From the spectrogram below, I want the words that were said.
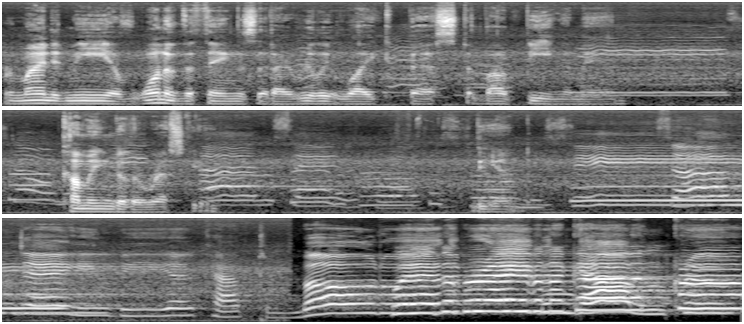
reminded me of one of the things that I really like best about being a man coming to the rescue. The end. Someday he'll be a captain bold with a brave and a gallant crew.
